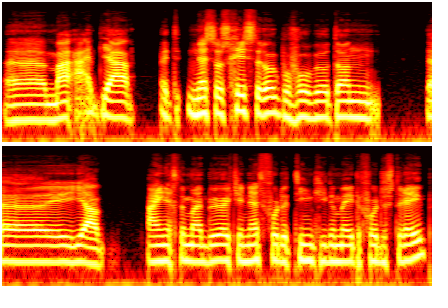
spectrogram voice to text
Eh, maar eh, ja, het, net zoals gisteren ook bijvoorbeeld, dan eh, ja, eindigde mijn beurtje net voor de 10 kilometer voor de streep.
